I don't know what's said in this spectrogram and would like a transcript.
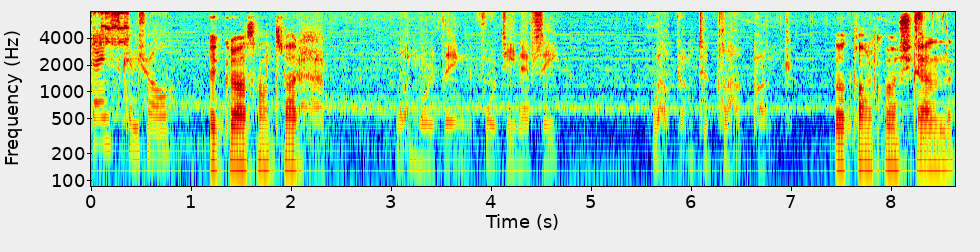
Thanks, Control. Tekrar santral. Uh, one more thing, 14FC. Welcome to Cloudpunk. Dotbank hoş geldin.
